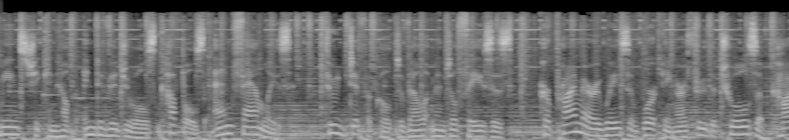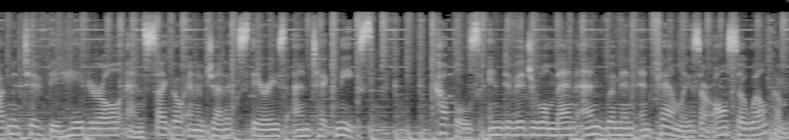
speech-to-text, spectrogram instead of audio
means she can help individuals, couples, and families through difficult developmental phases. Her primary ways of working are through the tools of cognitive, behavioral, and psychoenergetics theories and techniques. Couples, individual men and women, and families are also welcome.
